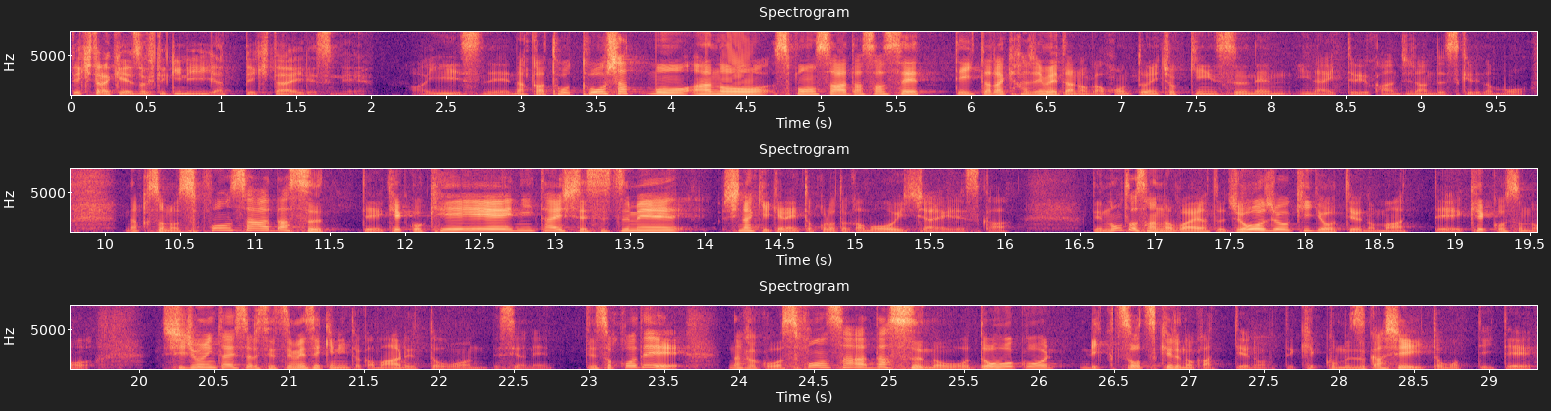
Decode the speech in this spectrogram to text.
できたら継続的にやっていきたいですね。あいいですねなんか当社もあのスポンサー出させていただき始めたのが本当に直近数年以内という感じなんですけれどもなんかそのスポンサー出すって結構経営に対して説明しなきゃいけないところとかも多いじゃないですか。でノートさんの場合だと上場企業っていうのもあって結構その市場に対する説明責任とかもあると思うんですよね。でそこでなんかこうスポンサー出すのをどうこう理屈をつけるのかっていうのって結構難しいと思っていて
